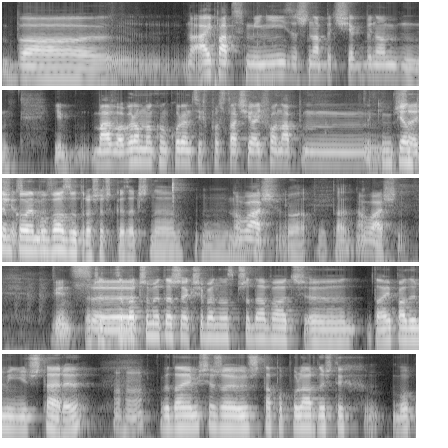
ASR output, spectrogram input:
bo no, iPad mini zaczyna być jakby no, ma ogromną konkurencję w postaci iPhone'a. Mm, Takim piątym kołem uwozu troszeczkę zaczyna. Mm, no właśnie. No, tak. no właśnie. Więc, znaczy, e, zobaczymy też, jak się będą sprzedawać e, te iPady mini 4 Mhm. Wydaje mi się, że już ta popularność tych. Bo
